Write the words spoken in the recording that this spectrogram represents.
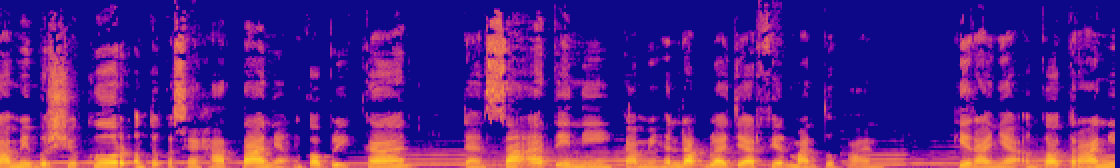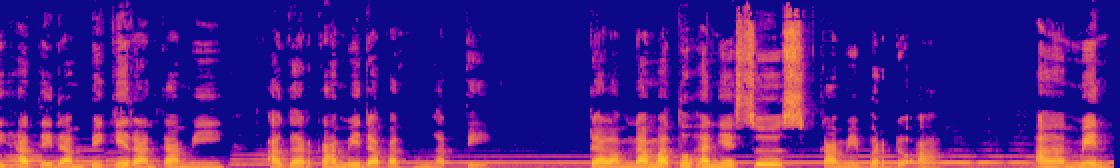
Kami bersyukur untuk kesehatan yang Engkau berikan dan saat ini kami hendak belajar firman Tuhan. Kiranya Engkau terangi hati dan pikiran kami agar kami dapat mengerti. Dalam nama Tuhan Yesus kami berdoa. Amin.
